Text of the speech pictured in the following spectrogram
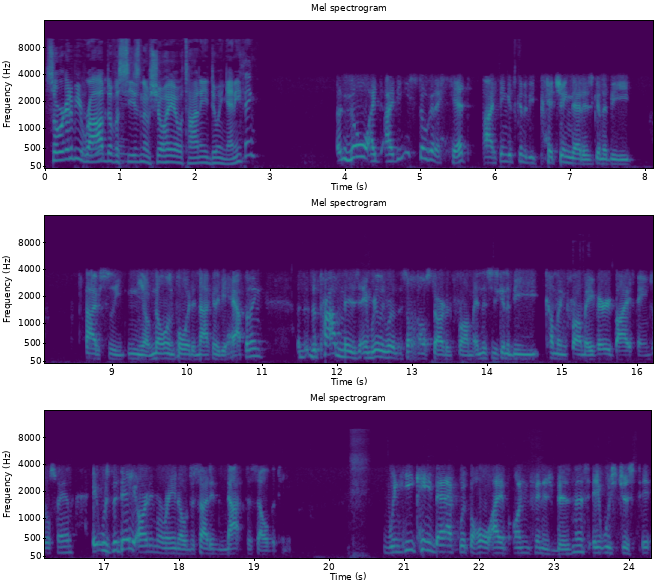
So we're going to be robbed of a season of Shohei Ohtani doing anything? Uh, no, I, I think he's still going to hit. I think it's going to be pitching that is going to be obviously you know null and void and not going to be happening. The problem is, and really where this all started from, and this is going to be coming from a very biased Angels fan. It was the day Artie Moreno decided not to sell the team. When he came back with the whole "I have unfinished business," it was just it.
